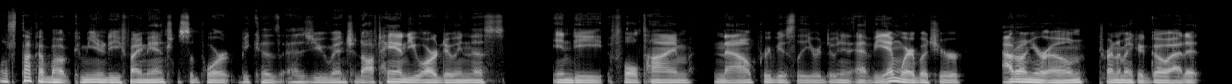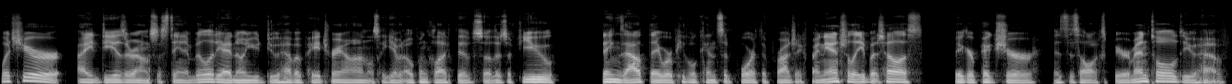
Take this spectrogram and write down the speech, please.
Let's talk about community financial support because as you mentioned offhand, you are doing this indie full time now. Previously you were doing it at VMware, but you're out on your own, trying to make a go at it. What's your ideas around sustainability? I know you do have a Patreon. Looks like you have an open collective. So there's a few things out there where people can support the project financially. But tell us bigger picture. Is this all experimental? Do you have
